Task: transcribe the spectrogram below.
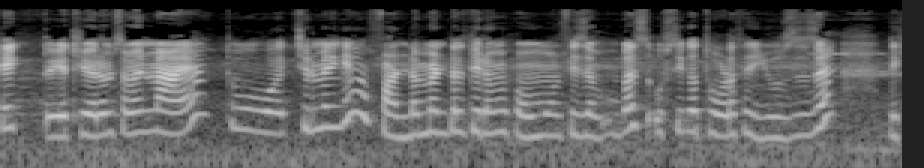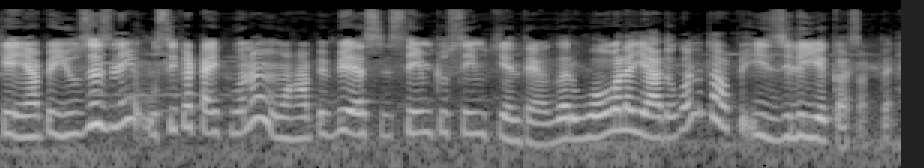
ठीक? तो ये थ्योरम समझ में आया? तो एक्चुअली मैंने क्या फंडामेंटल थ्योरम ऑफ़ होमोमॉर्फिज्म बस उसी का थोड़ा सा यूजेस है। देखिए, यहाँ पे यूजेस नहीं, उसी का टाइप हुआ ना, वहाँ पे भी ऐसे सेम टू सेम चेंज थे। अगर वो वाला याद होगा ना तो आप इजीली ये कर सकते हैं।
